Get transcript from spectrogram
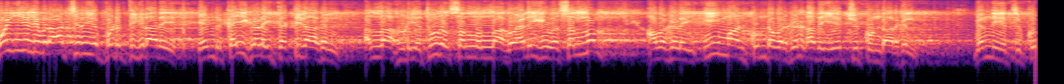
பொய்யில் இவர் ஆச்சரியப்படுத்துகிறாரே என்று கைகளை தட்டினார்கள். அல்லாஹுடைய தூதர் ஸல்லல்லாஹு அலைஹி வஸல்லம் அவர்களை ஈமான் கொண்டவர்கள் அதை ஏற்றுக்கொண்டார்கள். கண்ணியத்துக்கு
